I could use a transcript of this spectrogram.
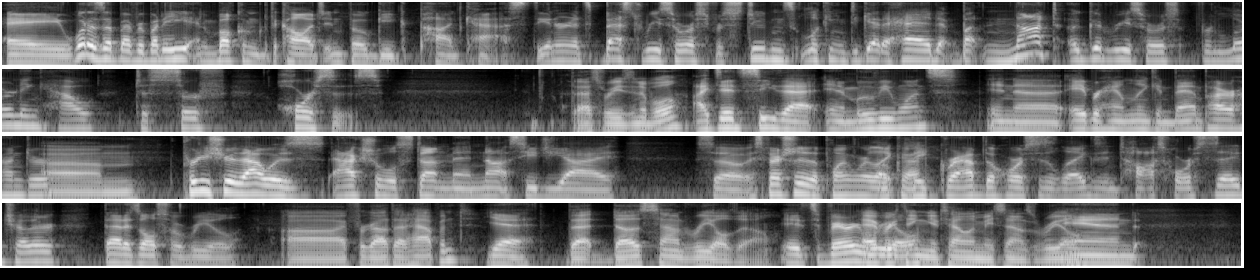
Hey, what is up, everybody, and welcome to the College Info Geek podcast, the internet's best resource for students looking to get ahead, but not a good resource for learning how to surf horses. That's reasonable. I did see that in a movie once in uh, Abraham Lincoln Vampire Hunter. Um, Pretty sure that was actual stuntmen, not CGI. So, especially the point where like Okay. they grab the horse's legs and toss horses at each other, that is also real. Uh, I forgot that happened. Yeah, That does sound real, though. it's very Everything real. you're telling me sounds real. and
